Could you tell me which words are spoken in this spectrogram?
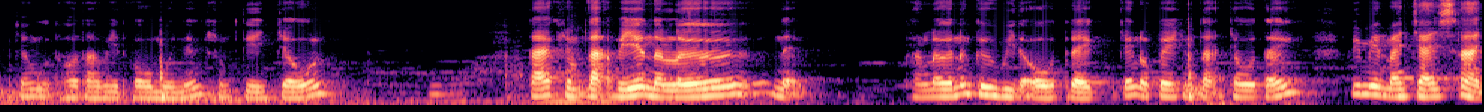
អញ្ចឹងឧទាហរណ៍ថាវីដេអូមួយនេះខ្ញុំទាញចូលតែខ្ញុំដាក់វានៅលើខាងលើហ្នឹងគឺវីដេអូ track អញ្ចឹងដល់ពេលខ្ញុំដាក់ចូលទៅវាមានបែងចែកស្រេច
